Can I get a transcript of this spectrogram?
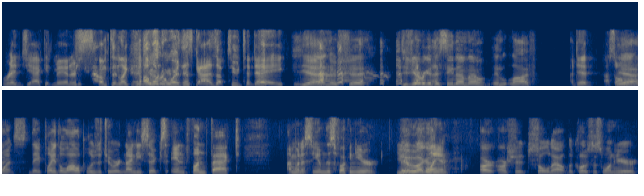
Red Jacket Man or something. Like, Did I wonder get- where this guy's up to today. Yeah, no shit. Did you ever get to see them though in live? I did. I saw Yeah. him once. They played the Lollapalooza tour in '96. And fun fact, I'm gonna see him this fucking year. You know who I got? playing? Our our shit sold out. The closest one here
